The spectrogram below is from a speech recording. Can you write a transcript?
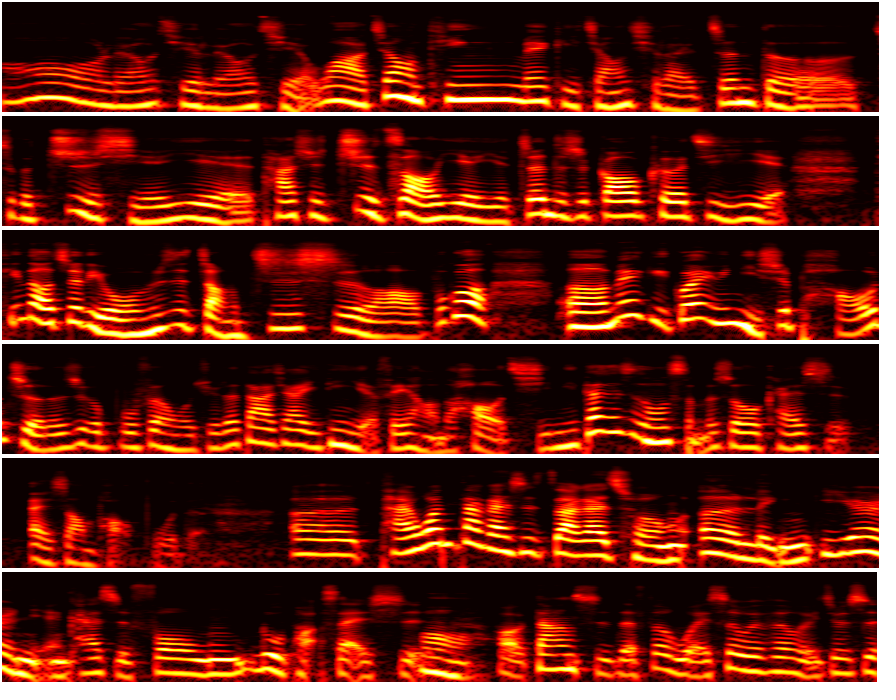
哦，了解了解，哇，这样听 Maggie 讲起来，真的这个制鞋业它是制造业，也真的是高科技业。听到这里，我们是长知识了。不过，呃，Maggie，关于你是跑者的这个部分，我觉得大家一定也非常的好奇，你大概是从什么时候开始爱上跑步的？呃，台湾大概是大概从二零一二年开始封路跑赛事。哦，好，当时的氛围，社会氛围就是，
